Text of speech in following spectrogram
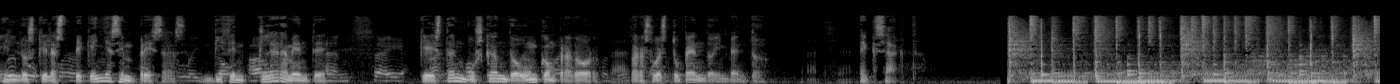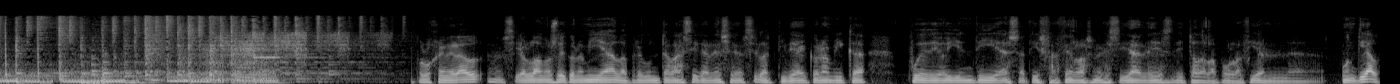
en los que las pequeñas empresas dicen claramente que están buscando un comprador para su estupendo invento. Exacto. Por lo general, si hablamos de economía, la pregunta básica debe ser si la actividad económica puede hoy en día satisfacer las necesidades de toda la población eh, mundial,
